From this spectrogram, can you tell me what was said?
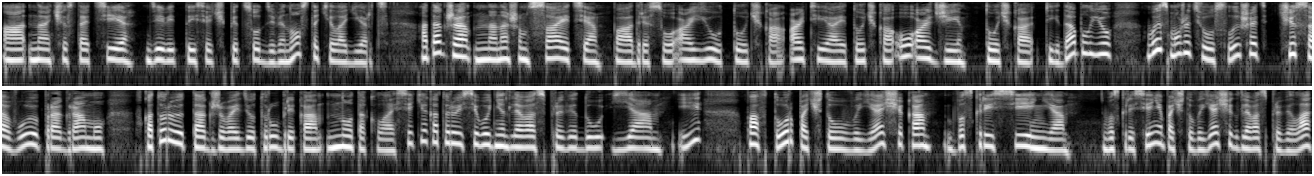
а на частоте 9590 кГц, а также на нашем сайте по адресу ru.rti.org.tw вы сможете услышать часовую программу, в которую также войдет рубрика «Нота классики», которую сегодня для вас проведу я, и повтор почтового ящика «Воскресенье». В воскресенье почтовый ящик для вас провела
